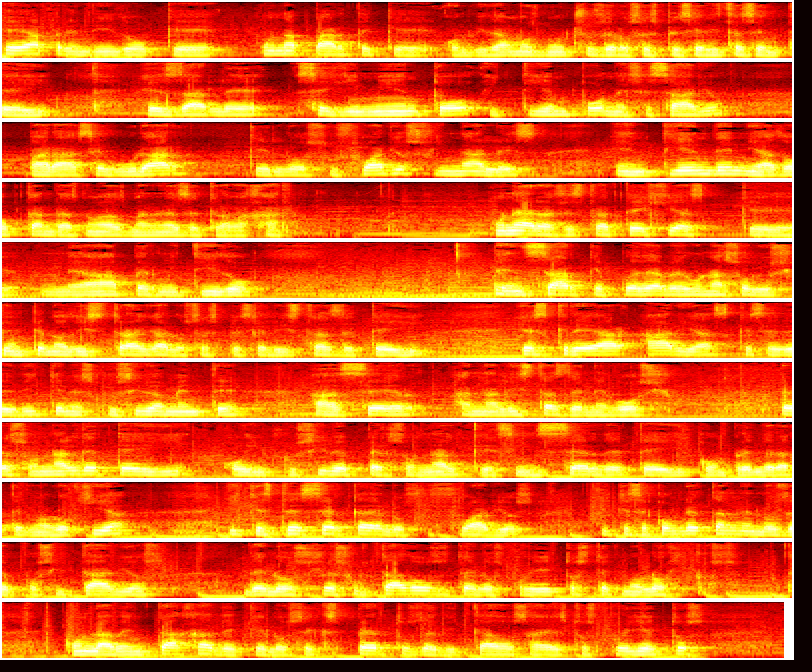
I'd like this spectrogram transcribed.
he aprendido que una parte que olvidamos muchos de los especialistas en TI es darle seguimiento y tiempo necesario para asegurar que los usuarios finales entienden y adoptan las nuevas maneras de trabajar. Una de las estrategias que me ha permitido pensar que puede haber una solución que no distraiga a los especialistas de TI es crear áreas que se dediquen exclusivamente a ser analistas de negocio, personal de TI o inclusive personal que sin ser de TI comprende la tecnología y que esté cerca de los usuarios y que se conviertan en los depositarios de los resultados de los proyectos tecnológicos, con la ventaja de que los expertos dedicados a estos proyectos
